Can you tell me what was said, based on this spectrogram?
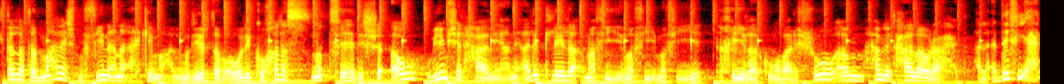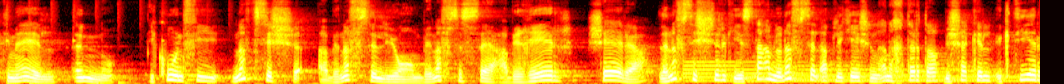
قلت لها طب معلش ما فيني أنا أحكي مع المدير تبعولك وخلص نطفي هذه الشقة وبيمشي الحال يعني. قالت لي لا ما في ما في ما في. دخيلك وما بعرف شو قام حملت حالها وراحت. هلا قد إيه في احتمال إنه يكون في نفس الشقة بنفس اليوم بنفس الساعة بغير شارع لنفس الشركة يستعملوا نفس الابليكيشن اللي أنا اخترتها بشكل كتير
